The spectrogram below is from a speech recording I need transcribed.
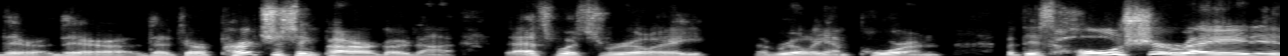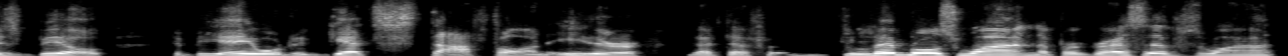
their their that their purchasing power goes down. That's what's really really important. But this whole charade is built to be able to get stuff on either that the liberals want, and the progressives want,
